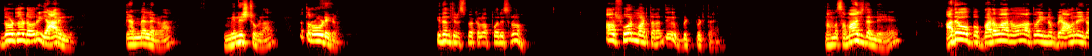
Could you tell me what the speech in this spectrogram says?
ದೊಡ್ಡ ದೊಡ್ಡವರು ಯಾರಿಲ್ಲಿ? ಎಂ ಎಲ್ ಎಗಳ ಮಿನಿಸ್ಟ್ರುಗಳ ಅಥವಾ ರೌಡಿಗಳ. ಇದನ್ನು ತಿಳಿಸ್ಬೇಕಲ್ವ ಪೊಲೀಸರು? ಅವ್ರು ಫೋನ್ ಮಾಡ್ತಾರಂತೆ ಇವ್ರು ಬಿಟ್ಬಿಡ್ತಾರಂತೆ. ನಮ್ಮ ಸಮಾಜದಲ್ಲಿ ಅದೇ ಒಬ್ಬ ಬಡವನೋ ಅಥವಾ ಇನ್ನೊಬ್ಬ ಅವನು ಈಗ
